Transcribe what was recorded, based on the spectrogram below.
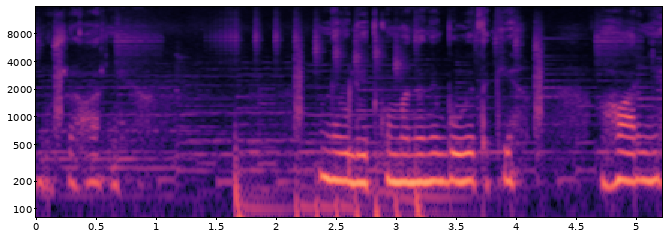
Дуже гарні. Вони влітку в мене не були такі гарні.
